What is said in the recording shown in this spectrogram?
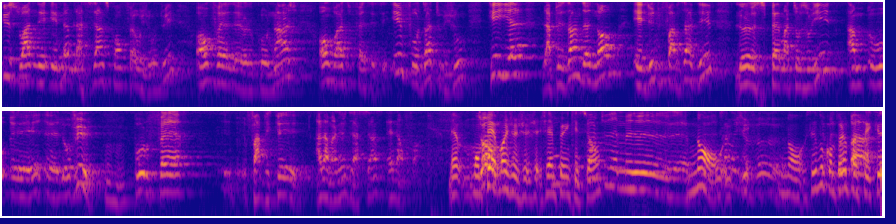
qui soient nées, et même la science qu'on fait aujourd'hui, on fait le clonage, on va faire ceci. Il faudra toujours qu'il y ait la présence d'un homme et d'une femme, c'est-à-dire le spermatozoïde ou, euh, euh, l'ovule, pour faire euh, fabriquer à la manière de la science un enfant. Mais mon Donc, père, moi, j'ai un peu une question. tu aimes, euh, Non, quand je- veux. non, c'est que vous comprenez parce que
